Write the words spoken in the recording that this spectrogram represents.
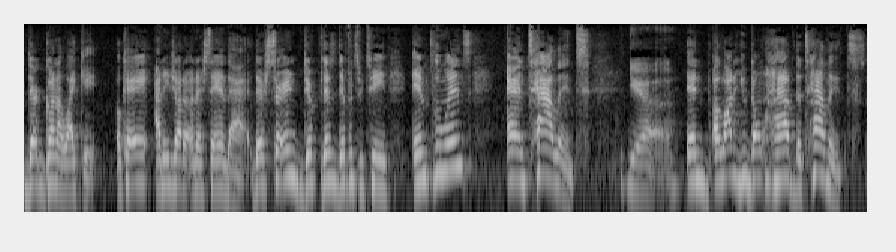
They're gonna like it. Okay, I need y'all to understand that there's certain dif- there's a difference between influence and talent, Yeah. and a lot of you don't have the talent.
